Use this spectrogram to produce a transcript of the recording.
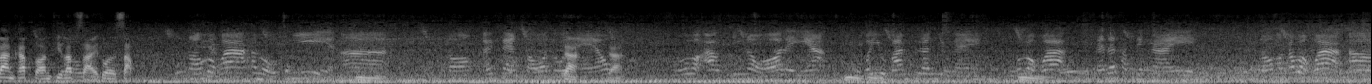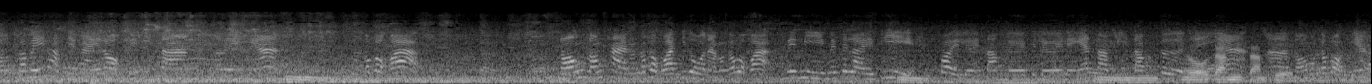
บ้างครับตอนที่รับสายโทรศัพท์ น้องบอกว่าฮัลโหลพี่อ่าอืม น้องไอ้แฟนเขาอะโดนจ้ะแล้วจ้ะ หนูก็บอกเอาจริงเหรออะไรเงี้ยอืหมนูก็อยู่บ้านเพื่อนอยู่ไงหนูก็บอกว่าแล้วจะทำยังไง น้องมันก็บอกว่าเออก็ไม่ได้ทำยังไงหรอกไม่มีตังค์อะไรเงี้ย อืม หนูก็บอกว่า น้องน้องชายมันก็ บอกว่าที่โดนอะมันก็บอกว่าไม่มีไม่เป็นไรพี่ปล่อยเลยตามเลยไปเลยอะไรเงี้ยตามมีตามเกิดโอ้อะไรเงี้ยตามมีตามเกิดอ่น้องมันก็บอกเงี้ยห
